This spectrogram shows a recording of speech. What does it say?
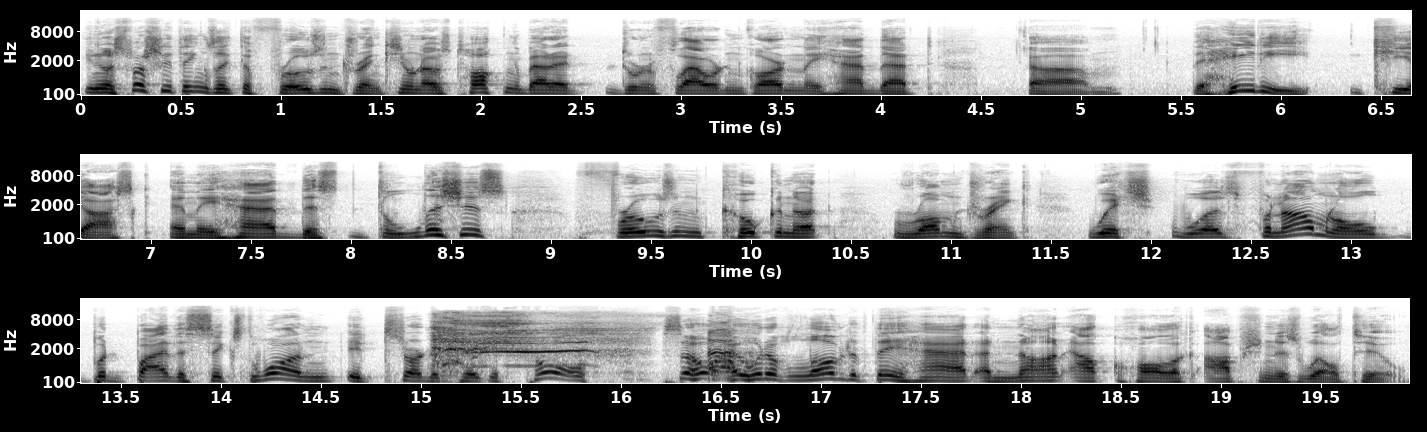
you know, especially things like the frozen drinks. You know, when I was talking about it during Flower and Garden, they had that um, the Haiti kiosk, and they had this delicious frozen coconut rum drink, which was phenomenal. But by the sixth one, it started to take its toll. So I would have loved if they had a non-alcoholic option as well too.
